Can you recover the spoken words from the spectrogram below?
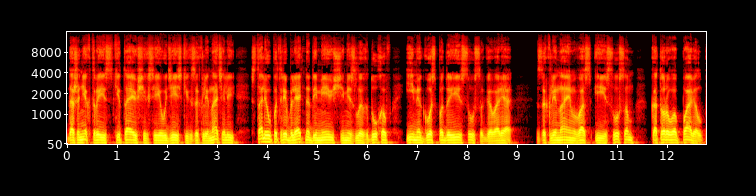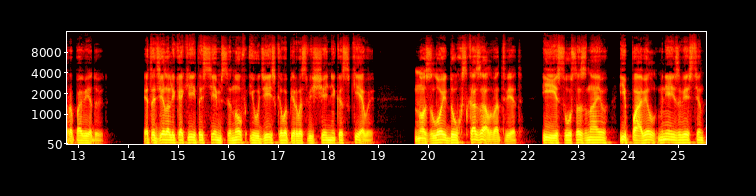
Даже некоторые из скитающихся иудейских заклинателей стали употреблять над имеющими злых духов имя Господа Иисуса, говоря «Заклинаем вас Иисусом, которого Павел проповедует». Это делали какие-то семь сынов иудейского первосвященника Скевы. Но злой дух сказал в ответ «И Иисуса знаю, и Павел мне известен,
